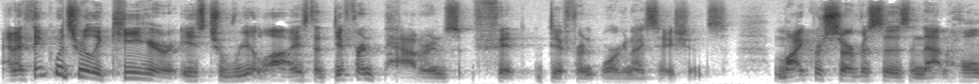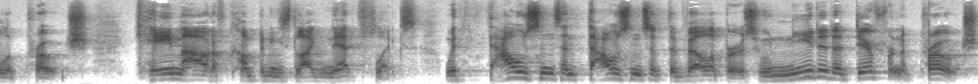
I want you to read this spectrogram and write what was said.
And I think what's really key here is to realize that different patterns fit different organizations. Microservices and that whole approach came out of companies like Netflix with thousands and thousands of developers who needed a different approach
